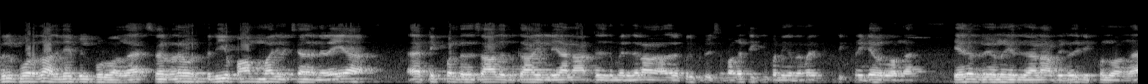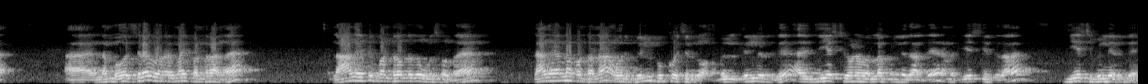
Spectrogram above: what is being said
பில் போடுறதும் அதுலேயே பில் போடுவாங்க. சிலர் வந்து ஒரு பெரிய ஃபார்ம் மாதிரி வச்சு அதில் நிறையா டிக் பண்ணுறது சால் இருக்கா இல்லையா நாட்டு இது மாதிரி இதெல்லாம் அதில் குறிப்பிட்டு வச்சுருப்பாங்க. டிக் பண்ணிக்கிற மாதிரி டிக் பண்ணிகிட்டே வருவாங்க. எது எது வேணும் எது வேணாம் அப்படின்றத டிக் பண்ணுவாங்க. நம்ம ஒரு சிலர் ஒரு மாதிரி பண்ணுறாங்க நாங்கள் எப்படி பண்ணுறோன்றது உங்களுக்கு சொல்கிறேன் நாங்கள் என்ன பண்ணுறோம்னா ஒரு பில் புக் வச்சுருக்கோம். பில் பில் இருக்குது அது ஜிஎஸ்டியோட உள்ள பில்லு தான் அது. நம்ம ஜிஎஸ்டி இருக்கிறதால ஜிஎஸ்டி பில் இருக்குது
